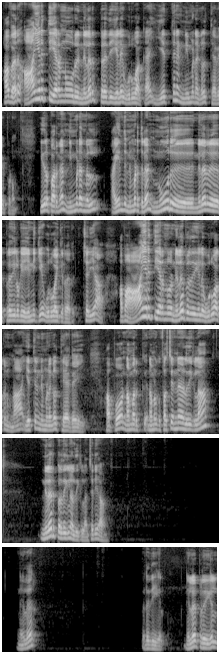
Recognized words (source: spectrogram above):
அவர் ஆயிரத்தி இரநூறு நிழற் பிரதிகளை உருவாக்க எத்தனை நிமிடங்கள் தேவைப்படும்? இதில் பாருங்கள் நிமிடங்கள் ஐந்து நிமிடத்தில் நூறு நிலர் பிரதிகளுடைய எண்ணிக்கையை உருவாக்கிறாரு. சரியா? அப்போ ஆயிரத்தி இரநூறு நிழற் பிரதிகளை உருவாக்கணும்னா எத்தனை நிமிடங்கள் தேவை? அப்போது நம்மளுக்கு நம்மளுக்கு ஃபஸ்ட்டு என்ன எழுதிக்கலாம்? நிலர் பிரதிகள் எழுதிக்கலாம் சரியா? நிலர் பிரதிகள். நிலர் பிரதிகள்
